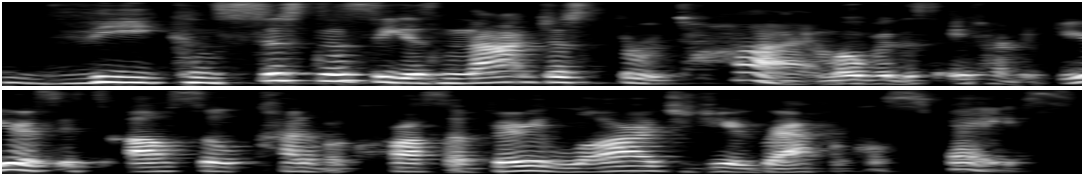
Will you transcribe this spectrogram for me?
the consistency is not just through time over this 800 years, it's also kind of across a very large geographical space.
